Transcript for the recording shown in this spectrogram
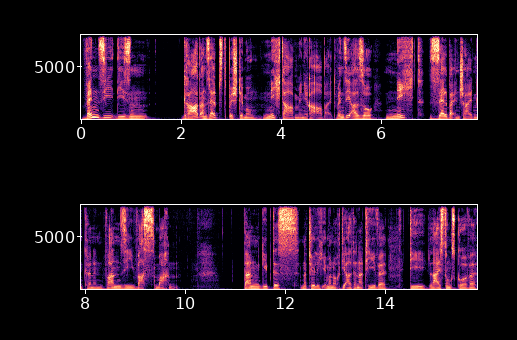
Wenn Sie diesen Grad an Selbstbestimmung nicht haben in Ihrer Arbeit, wenn Sie also nicht selber entscheiden können, wann Sie was machen, dann gibt es natürlich immer noch die Alternative, die Leistungskurve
